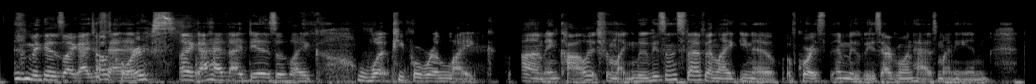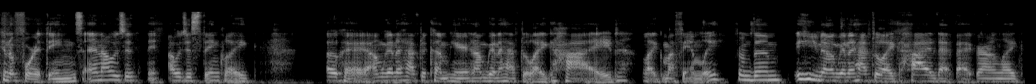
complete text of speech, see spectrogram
because like I just of had course. like I had the ideas of like what people were like um, in college from like movies and stuff, and like you know, of course, in movies, everyone has money and can afford things, and I was just th- I would just think like, okay, I'm gonna have to come here and I'm gonna have to like hide like my family from them. You know, I'm gonna have to like hide that background. Like,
